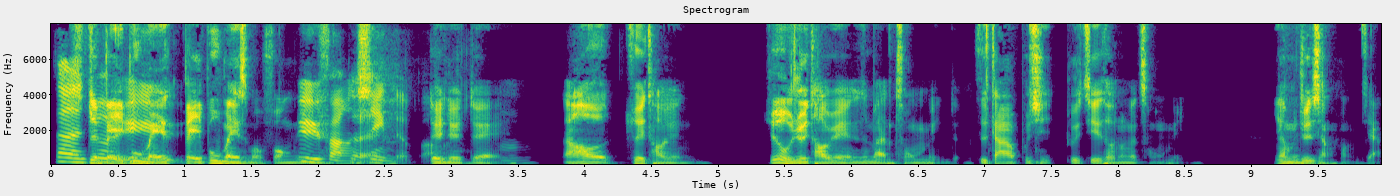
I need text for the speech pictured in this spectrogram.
但就北部没北部没什么风雨预。防性的吧？对对对，嗯，然后最讨厌，就是我觉得桃园也是蛮聪明的，只是大家不接不接受那个聪明，要么就是想放假，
